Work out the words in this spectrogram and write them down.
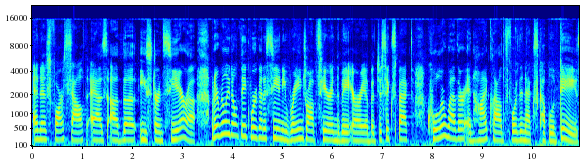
and as far south as uh, the eastern Sierra. But I really don't think we're going to see any raindrops here in the Bay Area, but just expect cooler weather and high clouds for the next couple of days.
